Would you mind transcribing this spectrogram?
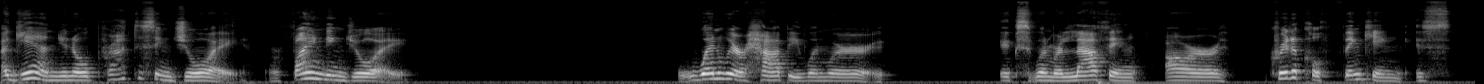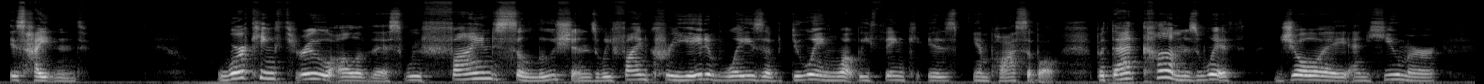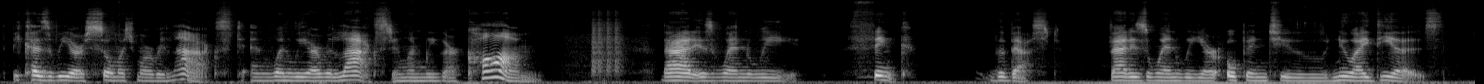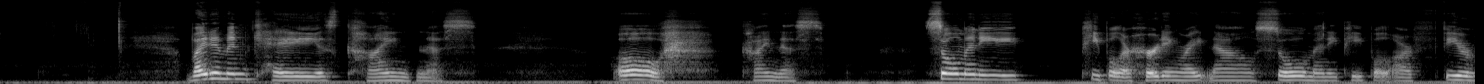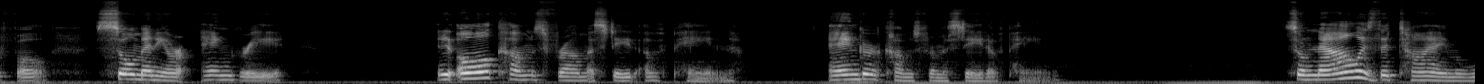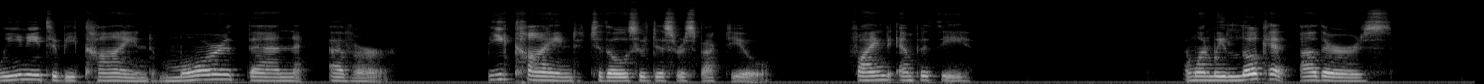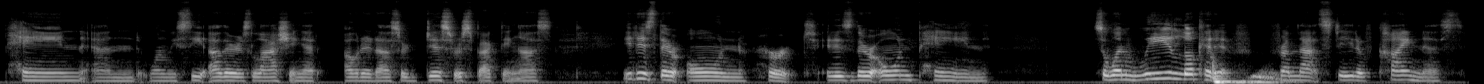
again, you know, practicing joy or finding joy. When we're happy, when we're when we're laughing, our critical thinking is is heightened. Working through all of this we find solutions. We find creative ways of doing what we think is impossible. But that comes with joy and humor because we are so much more relaxed. And when we are relaxed and when we are calm that is when we think the best that is when we are open to new ideas. Vitamin K is kindness. Oh, kindness. So many people are hurting right now. So many people are fearful. So many are angry. And it all comes from a state of pain. Anger comes from a state of pain. So now is the time we need to be kind more than ever. Be kind to those who disrespect you. Find empathy. And when we look at others' pain and when we see others lashing at, out at us or disrespecting us, it is their own hurt, it is their own pain. So when we look at it from that state of kindness,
